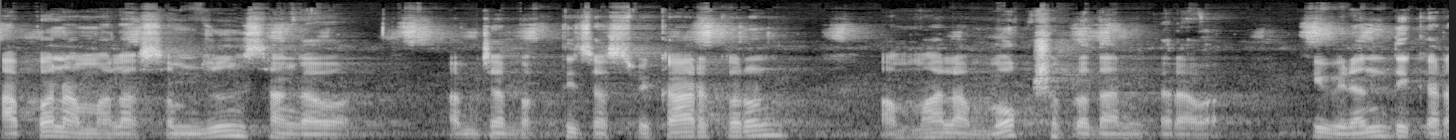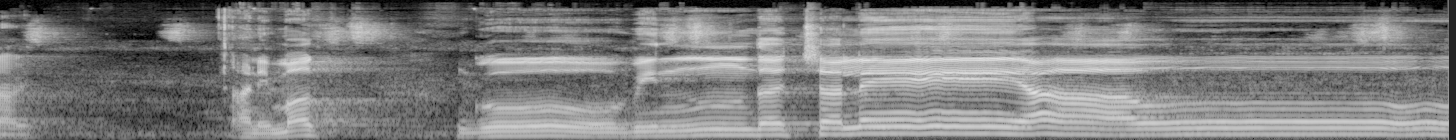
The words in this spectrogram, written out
आपण आम्हाला समजून सांगावं. आमच्या भक्तीचा स्वीकार करून आम्हाला मोक्ष प्रदान करावा. ही विनंती करावी. आणि मग गोविंद चले आओ.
